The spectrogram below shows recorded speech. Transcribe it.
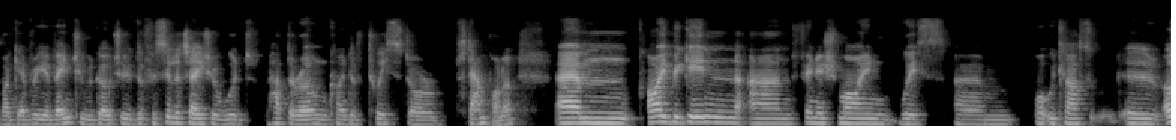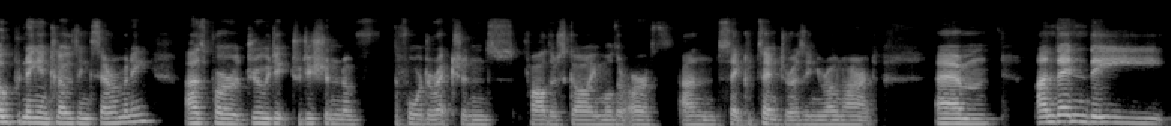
like every event you would go to. The facilitator would have their own kind of twist or stamp on it. Um, I begin and finish mine with um, what we class uh, opening and closing ceremony, as per Druidic tradition of the four directions: Father Sky, Mother Earth, and Sacred Center, as in your own heart. Um, and then the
